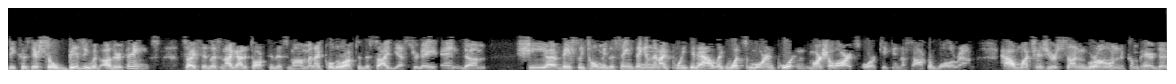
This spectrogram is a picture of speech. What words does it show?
because they're so busy with other things. So I said, listen, I got to talk to this mom, and I pulled her off to the side yesterday, and um, she uh, basically told me the same thing. And then I pointed out, like, what's more important, martial arts or kicking a soccer ball around? How much has your son grown compared to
